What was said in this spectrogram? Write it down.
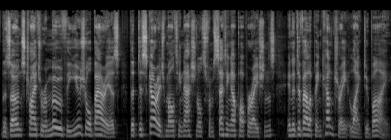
The zones try to remove the usual barriers that discourage multinationals from setting up operations in a developing country like Dubai.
